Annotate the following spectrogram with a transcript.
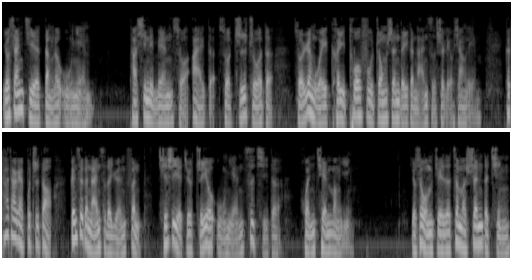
尤三姐等了五年，她心里面所爱的、所执着的、所认为可以托付终身的一个男子是柳湘莲，可她大概不知道，跟这个男子的缘分，其实也就只有五年，自己的魂牵梦萦。有时候我们觉得这么深的情，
